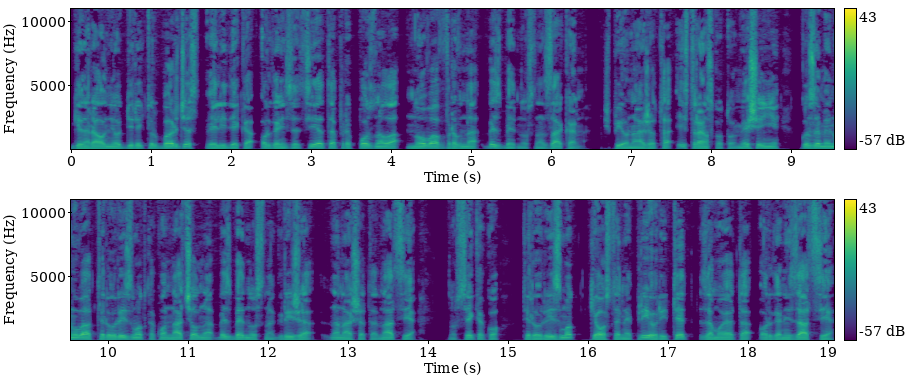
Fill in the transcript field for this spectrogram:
генералниот директор Брджест вели дека организацијата препознала нова врвна безбедносна закана. Шпионажата и странското мешање го заменуваат тероризмот како начална безбедносна грижа на нашата нација, но секако Тероризмот ќе остане приоритет за мојата организација.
